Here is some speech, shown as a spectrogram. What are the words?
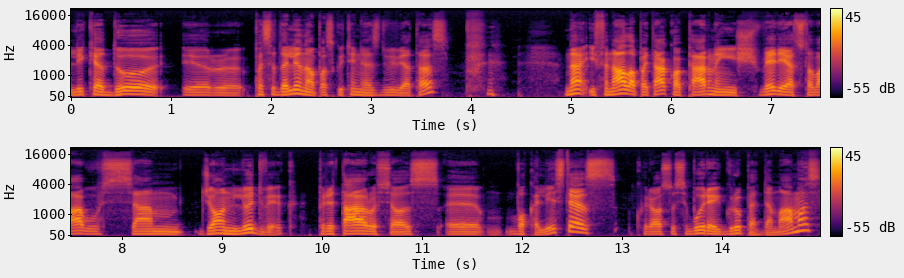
likę du ir pasidalino paskutinės dvi vietas. Na, į finalą pateko pernai Švedijai atstovavusiam John Ludwig pritarusios e, vokalistės, kurios susibūrė į grupę Demamas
